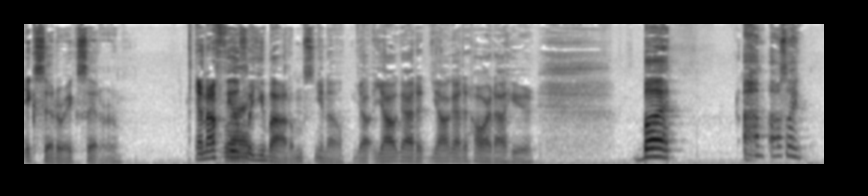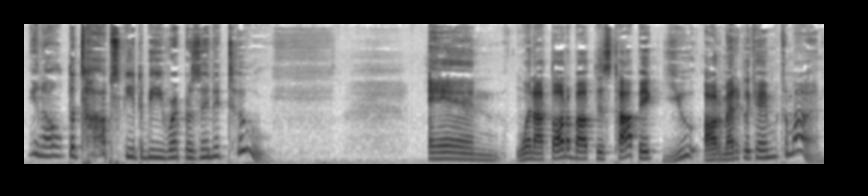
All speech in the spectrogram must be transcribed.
et cetera, et cetera. And I feel Right. for you bottoms. You know y'all y'all got it y'all got it hard out here. But um, I was like, you know, the tops need to be represented too. And when I thought about this topic, you automatically came to mind.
